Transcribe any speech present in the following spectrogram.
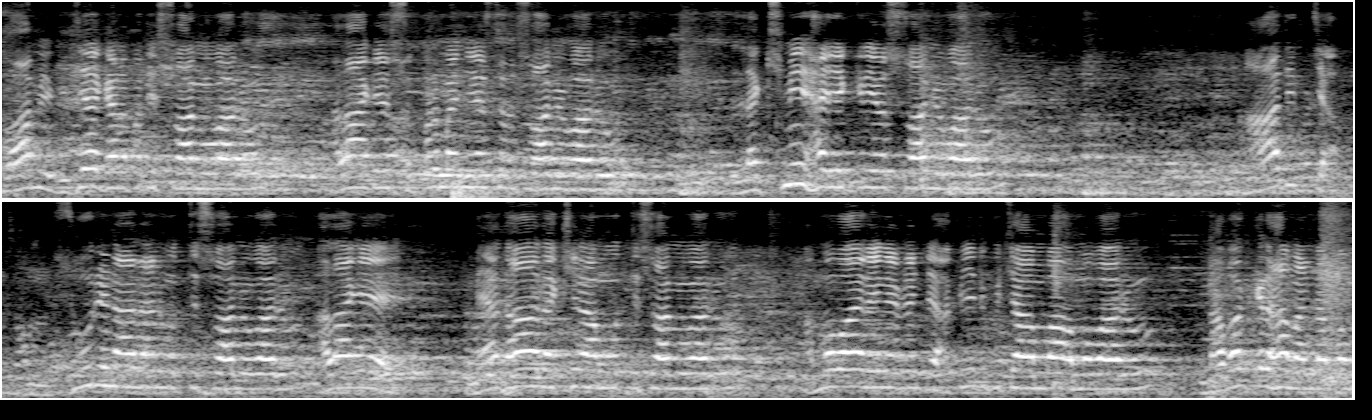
స్వామి విజయ గణపతి స్వామివారు అలాగే సుబ్రహ్మణ్యేశ్వర స్వామివారు లక్ష్మీ హయగ్రీవ స్వామివారు ఆదిత్య సూర్యనారాయణమూర్తి స్వామివారు అలాగే మేధా దక్షిణామూర్తి స్వామివారు అమ్మవారైనటువంటి అపీతి కుచాంబ అమ్మవారు నవగ్రహ మండపం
